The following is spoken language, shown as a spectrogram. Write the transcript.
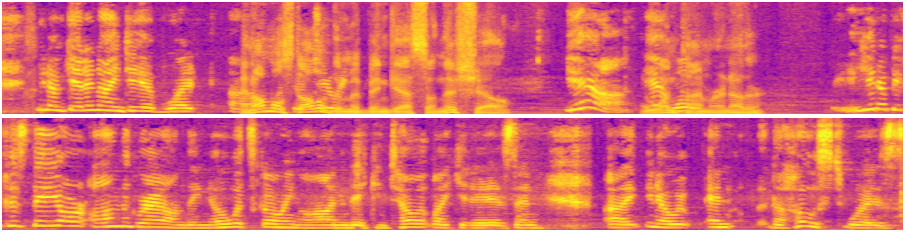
you know, get an idea of what. Uh, and almost what all they're of them have been guests on this show Yeah, yeah. one well, time or another. You know, because they are on the ground, they know what's going on, they can tell it like it is, and uh, you know, and the host was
